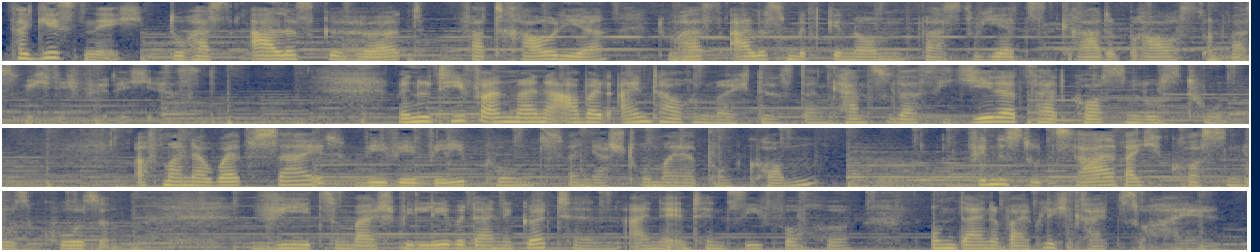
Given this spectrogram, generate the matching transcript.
Vergiss nicht, du hast alles gehört, vertrau dir, du hast alles mitgenommen, was du jetzt gerade brauchst und was wichtig für dich ist. Wenn du tiefer in meine Arbeit eintauchen möchtest, dann kannst du das jederzeit kostenlos tun. Auf meiner Website www.svenjastrohmeier.com findest du zahlreiche kostenlose Kurse, wie zum Beispiel Lebe deine Göttin, eine Intensivwoche, um deine Weiblichkeit zu heilen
